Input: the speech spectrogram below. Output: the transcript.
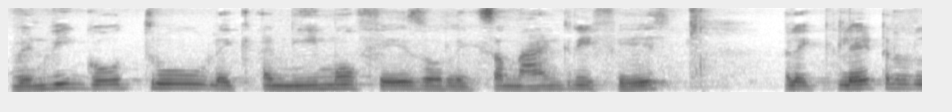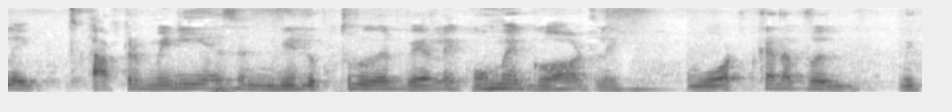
when we go through like a Nemo phase or like some angry phase, like later like after many years and we look through that, we're like, oh my god, like what kind of a like,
